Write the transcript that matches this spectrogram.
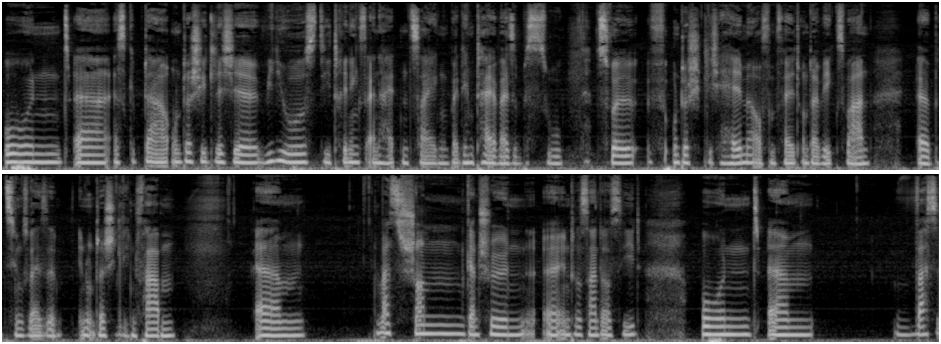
Und äh, es gibt da unterschiedliche Videos, die Trainingseinheiten zeigen, bei dem teilweise bis zu zwölf unterschiedliche Helme auf dem Feld unterwegs waren, äh, beziehungsweise in unterschiedlichen Farben. Ähm, was schon ganz schön äh, interessant aussieht. Und ähm, was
